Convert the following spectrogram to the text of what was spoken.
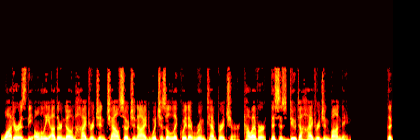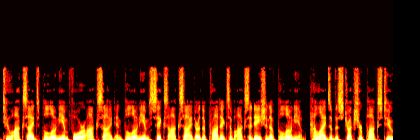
Water is the only other known hydrogen chalcogenide which is a liquid at room temperature, however, this is due to hydrogen bonding. The two oxides polonium-4 oxide and polonium-6 oxide are the products of oxidation of polonium. Halides of the structure POX2,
